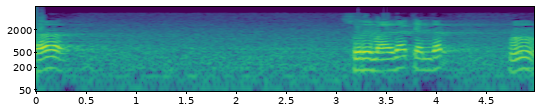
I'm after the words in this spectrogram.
ہاں سورہ معاہدہ کے اندر۔ ہوں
